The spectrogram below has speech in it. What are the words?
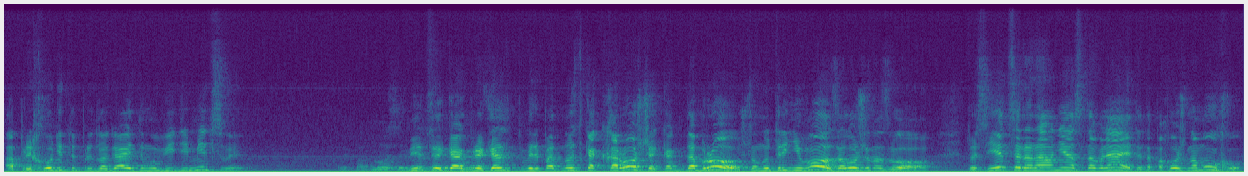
а приходит и предлагает ему в виде мицвы. Преподносит, как, преподносит как хорошее, как добро, что внутри него заложено зло. То есть Ецерара не оставляет, это похоже на муху.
